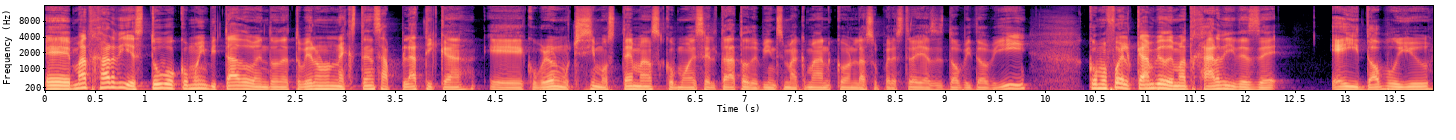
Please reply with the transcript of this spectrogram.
eh, Matt Hardy estuvo como invitado en donde tuvieron una extensa plática, eh, cubrieron muchísimos temas como es el trato de Vince McMahon con las superestrellas de WWE, cómo fue el cambio de Matt Hardy desde AEW,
